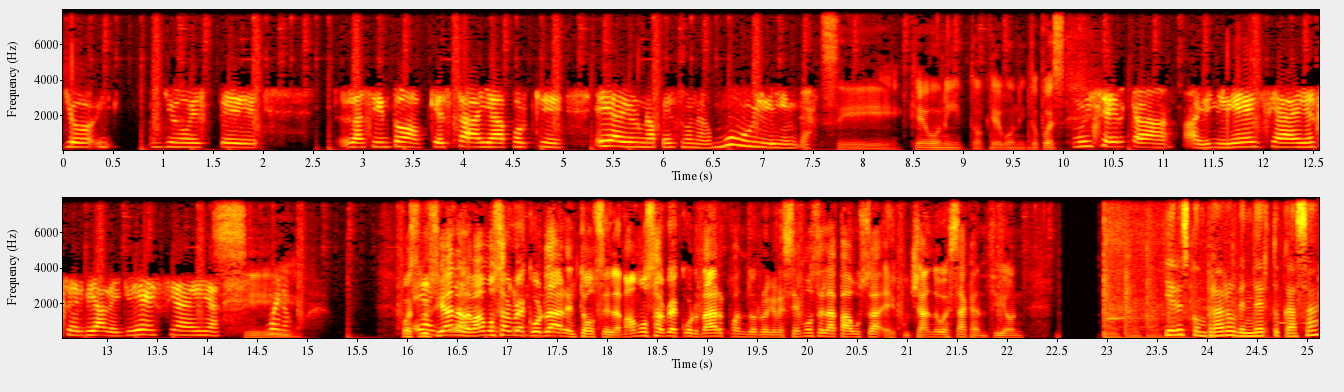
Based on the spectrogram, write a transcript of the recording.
Yo, yo, este, la siento que está allá porque ella era una persona muy linda, Sí, qué bonito, qué bonito. Pues muy cerca a la iglesia, ella servía a la iglesia, ella, sí. bueno, Pues ella Luciana, la vamos a recordar entonces, la vamos a recordar cuando regresemos de la pausa escuchando esa canción. ¿Quieres comprar o vender tu casa?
